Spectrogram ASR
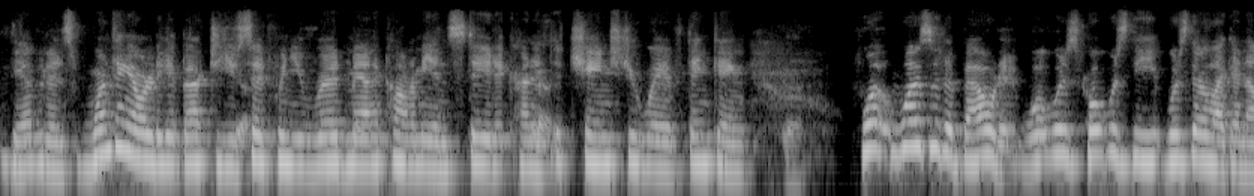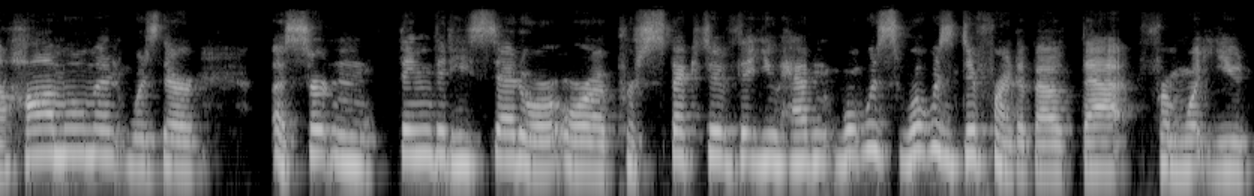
the evidence. One thing I wanted to get back to, you yeah. said when you read Man, Economy, and State, it kind of yeah. it changed your way of thinking. What was it about it? What was what was the was there like an aha moment? Was there a certain thing that he said or or a perspective that you hadn't what was what was different about that from what you'd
